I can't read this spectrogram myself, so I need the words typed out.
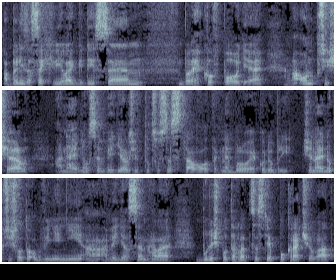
A byly zase chvíle, kdy jsem byl jako v pohodě a on přišel a najednou jsem věděl, že to, co se stalo, tak nebylo jako dobrý. Že najednou přišlo to obvinění a, a věděl jsem, hele, budeš po téhle cestě pokračovat,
